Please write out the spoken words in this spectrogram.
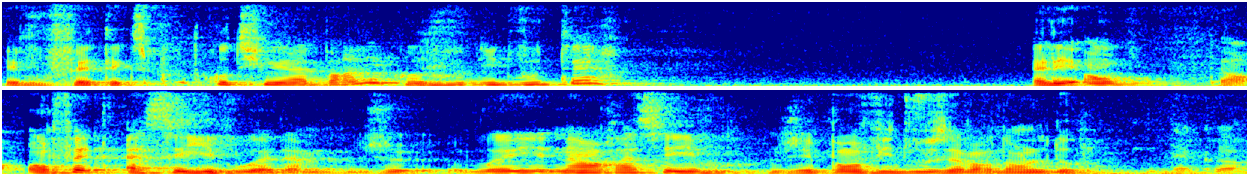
Et vous faites exprès de continuer à parler quand je vous dis de vous taire? Allez, en, en fait, asseyez-vous, Adam. Je, oui, non, rasseyez-vous. J'ai pas envie de vous avoir dans le dos. D'accord.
